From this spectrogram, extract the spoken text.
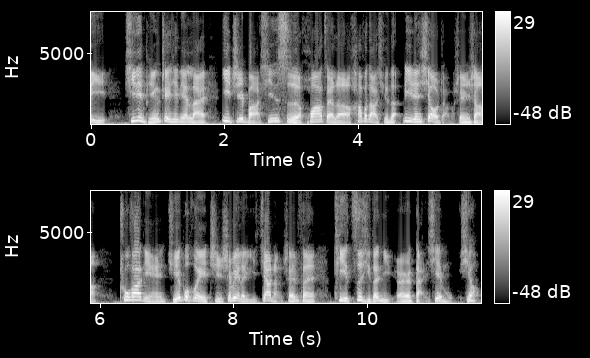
以。习近平这些年来一直把心思花在了哈佛大学的历任校长身上，出发点绝不会只是为了以家长身份替自己的女儿感谢母校。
